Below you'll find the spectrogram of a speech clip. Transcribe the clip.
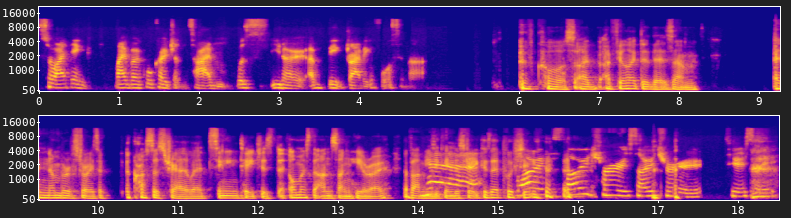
So I think my vocal coach at the time was, you know, a big driving force in that. Of course, I I feel like that there's um a number of stories across Australia where singing teachers, almost the unsung hero of our music yeah. industry, because they're pushing. So, so true, so true. Seriously.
